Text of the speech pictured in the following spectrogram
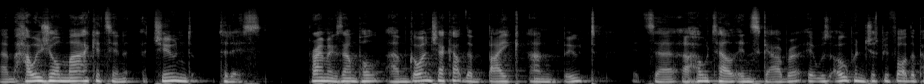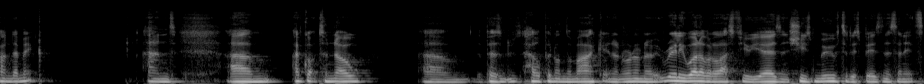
Um, how is your marketing attuned to this? Prime example, um, go and check out the Bike and Boot. It's a, a hotel in Scarborough. It was opened just before the pandemic. And um, I've got to know um, the person who's helping on the marketing and running it really well over the last few years. And she's moved to this business, and it's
